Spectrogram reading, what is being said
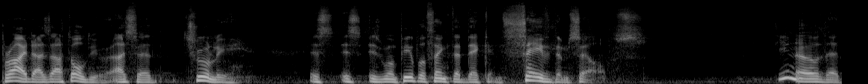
pride, as I told you, I said, truly is, is, is when people think that they can save themselves. Do you know that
